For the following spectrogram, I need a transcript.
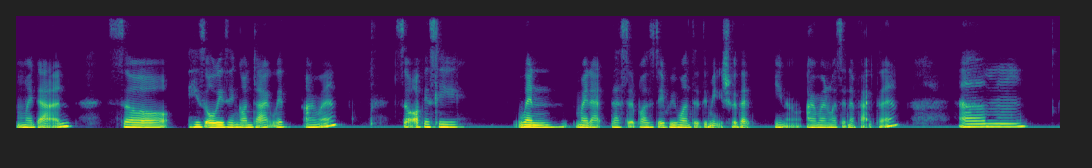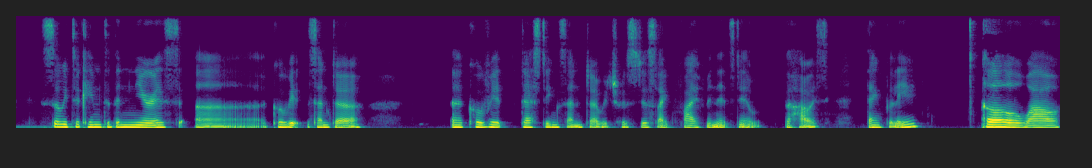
my dad. So he's always in contact with arman so obviously when my dad tested positive we wanted to make sure that you know arman wasn't affected um so we took him to the nearest uh, COVID center, a COVID testing center, which was just like five minutes near the house, thankfully. Oh, wow.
